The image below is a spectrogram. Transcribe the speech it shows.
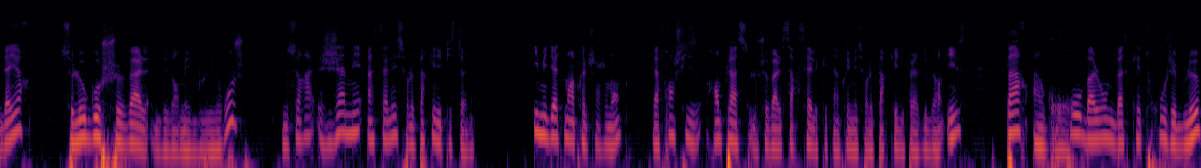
D'ailleurs, ce logo cheval, désormais bleu et rouge, ne sera jamais installé sur le parquet des Pistons. Immédiatement après le changement, la franchise remplace le cheval sarcelle qui était imprimé sur le parquet du Palace de Burn Hills par un gros ballon de basket rouge et bleu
